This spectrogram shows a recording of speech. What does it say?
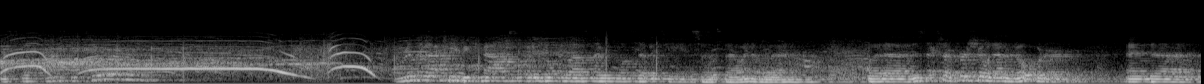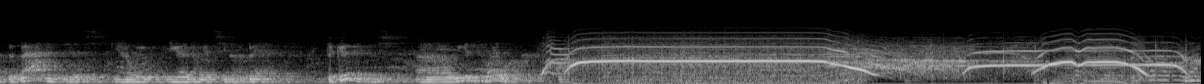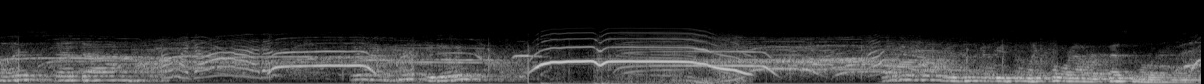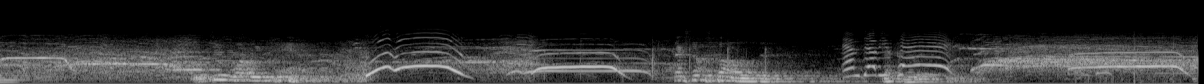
I'm really not keeping count. Somebody told me last night was 117, so it's now I know that. But uh, this is actually our first show without an opener. And uh, the bad news is, you know, we, you guys don't get to see another band. The good news, uh, we get to play longer. And uh, Oh my God! we don't have a curfew, do we? Don't get me wrong, this isn't going to be some like four-hour festival or anything. We'll do what we can. Next song's called MWK!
